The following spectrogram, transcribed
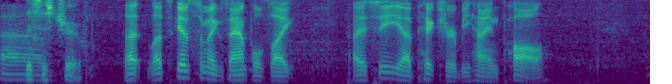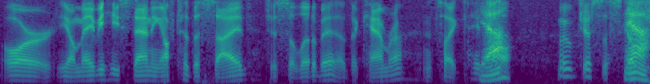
Um, This is true. Let, let's give some examples. Like, I see a picture behind Paul, or you know maybe he's standing off to the side just a little bit of the camera, and it's like, hey Yeah. Paul, move just a skosh, Yeah.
